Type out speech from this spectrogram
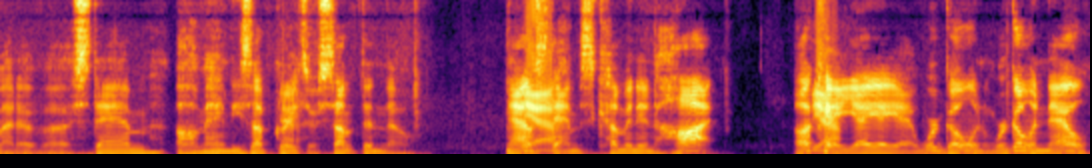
out of uh, stam. Oh man, these upgrades are something though. Now Yeah. stam's coming in hot. Okay, yeah. yeah, yeah, We're going. We're going now.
